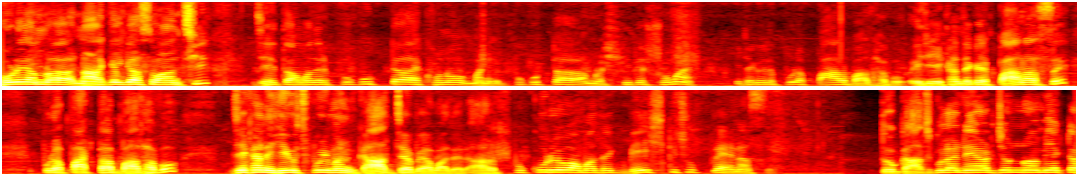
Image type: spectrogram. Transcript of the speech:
ধরে আমরা নারকেল গাছও আনছি। যেহেতু আমাদের পুকুরটা এখনও মানে পুকুরটা আমরা শীতের সময়, এটা কিন্তু পুরো পাড় বাঁধাবো। এই যে এখান থেকে পাড় আছে, পুরো পাড়টা বাঁধাবো। যেখানে হিউজ পরিমাণ গাছ যাবে আমাদের। আর পুকুরেও আমাদের বেশ কিছু প্ল্যান আছে। তো গাছগুলো নেওয়ার জন্য আমি একটা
